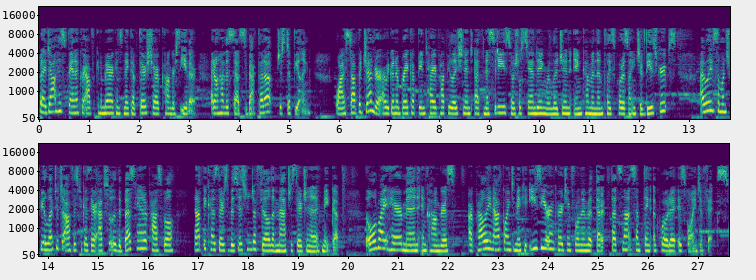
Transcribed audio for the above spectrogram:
but I doubt Hispanic or African Americans make up their share of Congress either. I don't have the stats to back that up, just a feeling. Why stop at gender? Are we going to break up the entire population into ethnicity, social standing, religion, income, and then place quotas on each of these groups? I believe someone should be elected to office because they're absolutely the best candidate possible, not because there's a position to fill that matches their genetic makeup. The old white hair men in Congress are probably not going to make it easy or encouraging for women, but that, that's not something a quota is going to fix.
